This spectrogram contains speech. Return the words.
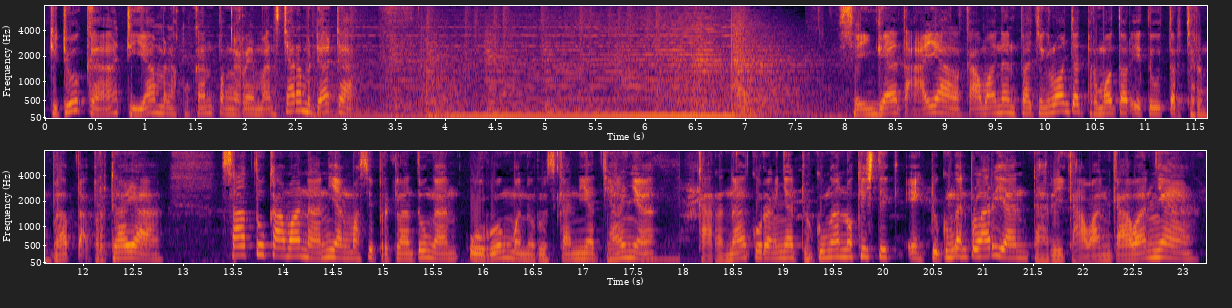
Diduga dia melakukan pengereman secara mendadak. Sehingga tak ayal kawanan bajing loncat bermotor itu terjerembab tak berdaya. Satu kawanan yang masih bergelantungan urung meneruskan niat jahannya karena kurangnya dukungan logistik, eh dukungan pelarian dari kawan-kawannya.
